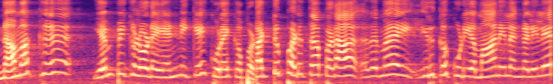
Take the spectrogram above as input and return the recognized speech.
நமக்கு எம்பிக்களோட எண்ணிக்கை குறைக்கப்படும். கட்டுப்படுத்தப்படாதமே இருக்கக்கூடிய மாநிலங்களிலே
